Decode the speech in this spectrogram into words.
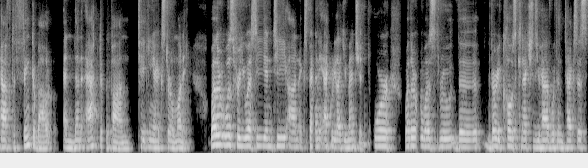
have to think about and then act upon taking external money whether it was for USENT on expanding equity, like you mentioned, or whether it was through the very close connections you have within Texas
